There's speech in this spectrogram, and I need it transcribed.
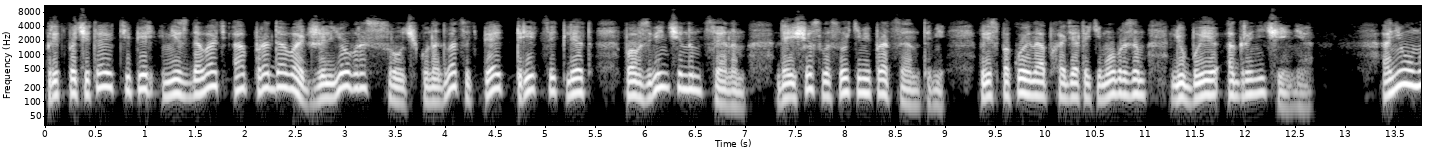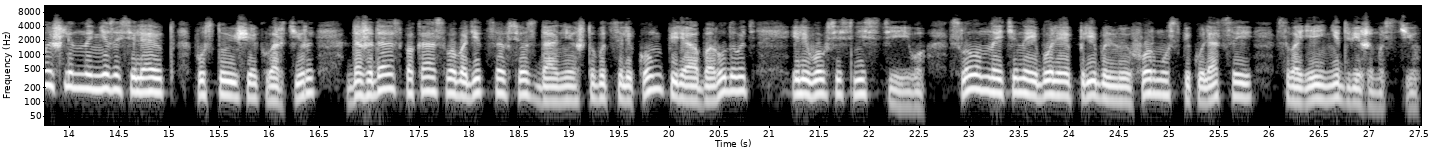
предпочитают теперь не сдавать, а продавать жилье в рассрочку на 25-30 лет по взвинченным ценам, да еще с высокими процентами, преспокойно обходя таким образом любые ограничения. Они умышленно не заселяют пустующие квартиры, дожидаясь, пока освободится все здание, чтобы целиком переоборудовать или вовсе снести его, словом, найти наиболее прибыльную форму спекуляции своей недвижимостью.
